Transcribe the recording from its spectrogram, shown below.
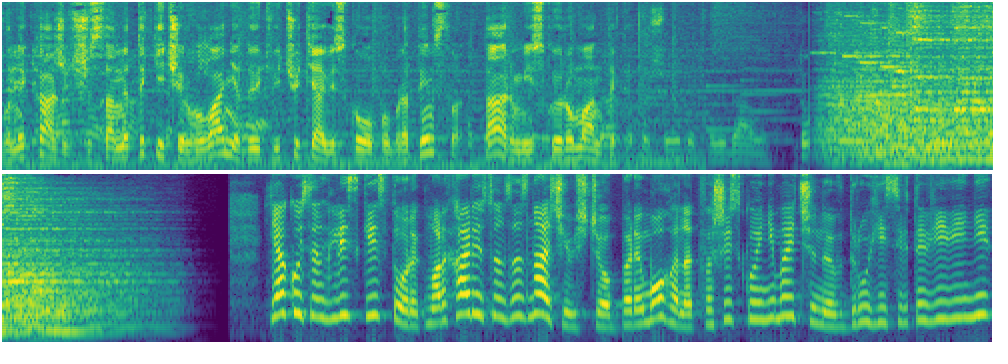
Вони кажуть, що саме такі чергування дають відчуття військового побратимства та армійської романтики. Якось англійський історик Марк Харрісон зазначив, що перемога над фашистською Німеччиною в Другій світовій війні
